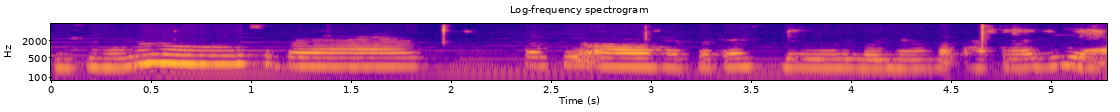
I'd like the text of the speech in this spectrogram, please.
di sini dulu sobat. You all, have a nice day, patah hati lagi ya.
